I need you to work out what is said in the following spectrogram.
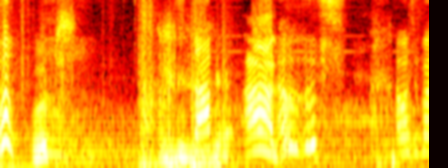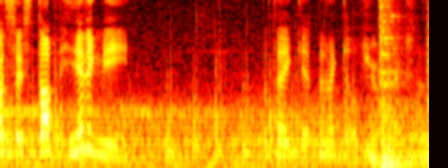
Oh! Whoops. Stop! ah! Oh, oops! I was about to say stop hitting me. But I get then I killed you. Excellent.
